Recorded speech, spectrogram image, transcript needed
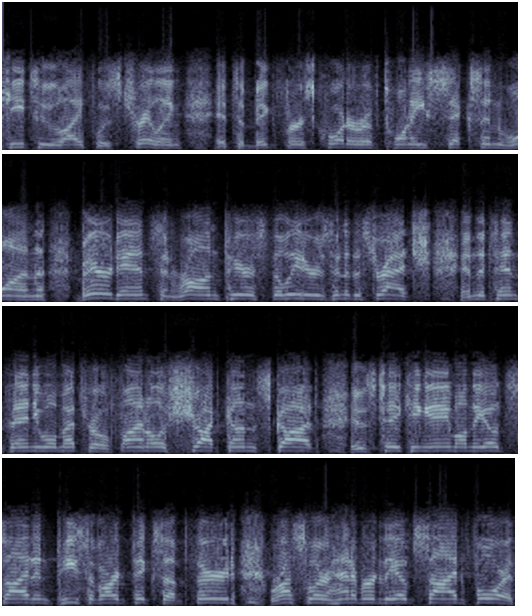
Key to Life was trailing. It's a big first quarter of 26 and 1. Bear Dance and Ron Pierce, the leaders, into the stretch. In the 10th annual Metro Final, Shotgun Scott is taking aim on the outside, and Piece of Art picks up third. Rustler Hanover to the outside, fourth.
